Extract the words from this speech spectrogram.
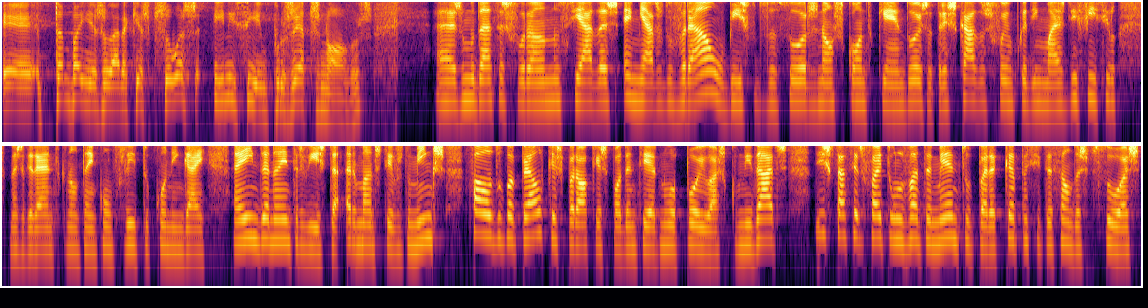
é também ajudar a que as pessoas iniciem projetos novos as mudanças foram anunciadas em meados do verão. O Bispo dos Açores não esconde que em dois ou três casos foi um bocadinho mais difícil, mas garante que não tem conflito com ninguém. Ainda na entrevista, Armando Esteves Domingos fala do papel que as paróquias podem ter no apoio às comunidades, diz que está a ser feito um levantamento para capacitação das pessoas,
